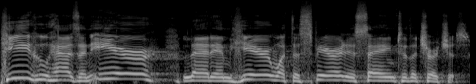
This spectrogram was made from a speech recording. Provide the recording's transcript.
He who has an ear, let him hear what the Spirit is saying to the churches.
